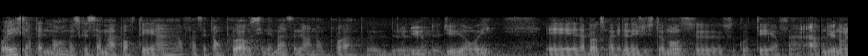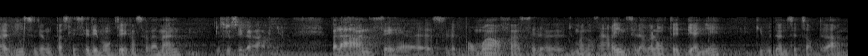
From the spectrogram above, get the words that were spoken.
Oui, certainement, parce que ça m'a apporté un, enfin, cet emploi au cinéma, c'est-à-dire un emploi un peu de, dur. de dur, oui. Et la boxe m'avait donné justement ce, côté enfin, hargneux dans la vie, c'est-à-dire ne pas se laisser démonter quand ça va mal. Qu'est-ce que c'est la hargne bah, La hargne, c'est, euh, pour moi, enfin, c'est le, du moins dans un ring, c'est la volonté de gagner qui vous donne cette sorte de hargne.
